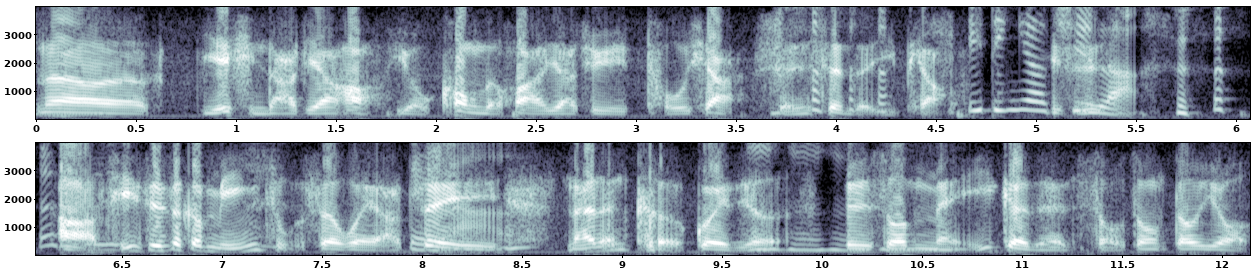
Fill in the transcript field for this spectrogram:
那也请大家哈有空的话要去投下神圣的一票，一定要去啦。啊，其实这个民主社会啊，最难能可贵的，就是说每一个人手中都有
